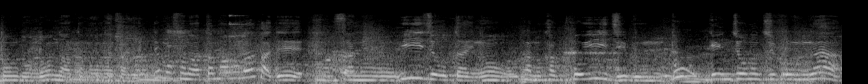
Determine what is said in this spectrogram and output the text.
どんどんどんどん頭の中に、でもその頭の中で、あのいい状態のあのかっこいい自分と現状の自分がか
